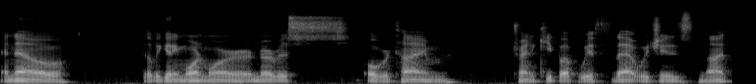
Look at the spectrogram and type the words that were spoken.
and now they'll be getting more and more nervous over time, trying to keep up with that which is not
